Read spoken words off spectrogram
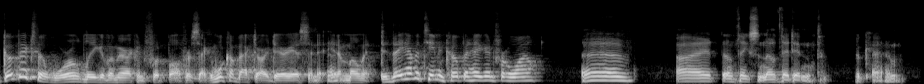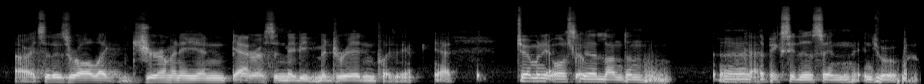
go back to the World League of American Football for a second. We'll come back to Ar'Darius in, in a moment. Did they have a team in Copenhagen for a while? Uh, I don't think so. No, they didn't. Okay. Um, all right, so those were all like Germany and Paris and maybe Madrid and places. Yeah, Germany, Austria, so, London, uh, okay. the big cities in in Europe.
